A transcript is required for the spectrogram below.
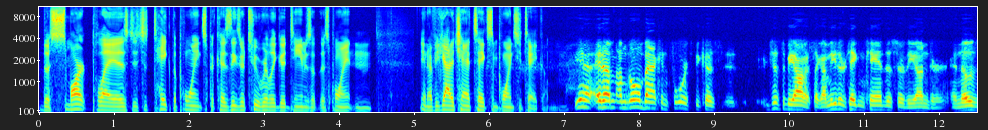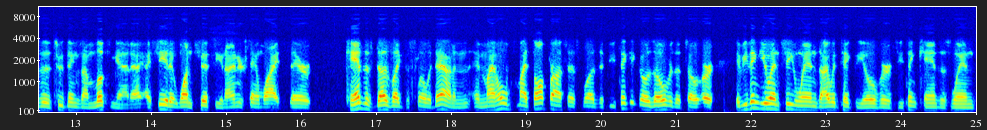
the smart play is just to take the points because these are two really good teams at this point, and you know if you got a chance to take some points, you take them. Yeah, and I'm I'm going back and forth because just to be honest, like I'm either taking Kansas or the under, and those are the two things I'm looking at. I, I see it at 150, and I understand why it's there. Kansas does like to slow it down, and and my whole my thought process was if you think it goes over the total, or if you think UNC wins, I would take the over. If you think Kansas wins,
